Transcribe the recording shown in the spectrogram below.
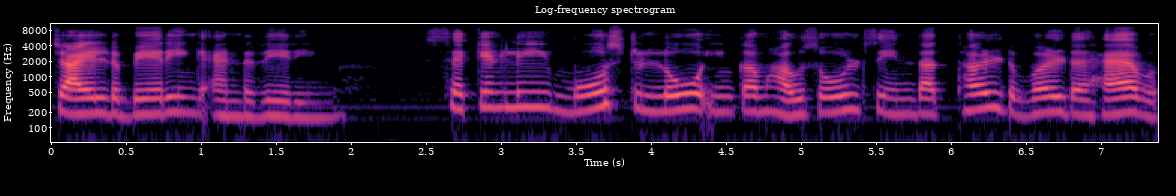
childbearing and rearing. Secondly, most low income households in the third world have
